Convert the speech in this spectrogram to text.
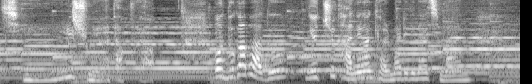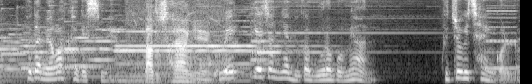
제일 중요하다고요. 뭐 누가 봐도 유추 가능한 결말이긴 하지만 보다 명확하게 쓰면 나도 사양이에요 왜 깨졌냐 누가 물어보면 그쪽이 차인 걸로.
